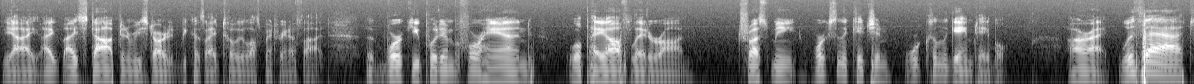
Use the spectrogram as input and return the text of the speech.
yeah, I, I, I stopped and restarted because I totally lost my train of thought. The work you put in beforehand will pay off later on. Trust me, works in the kitchen, works on the game table. All right, with that,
